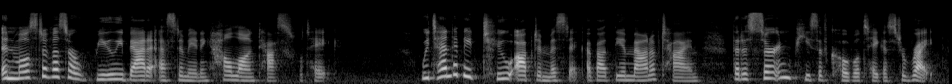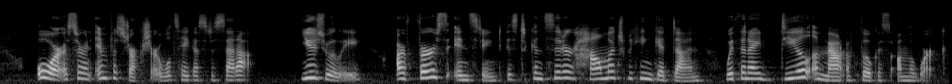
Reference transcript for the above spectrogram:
and most of us are really bad at estimating how long tasks will take. We tend to be too optimistic about the amount of time that a certain piece of code will take us to write, or a certain infrastructure will take us to set up. Usually, our first instinct is to consider how much we can get done with an ideal amount of focus on the work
